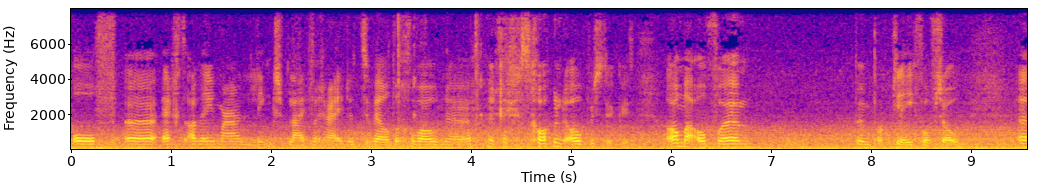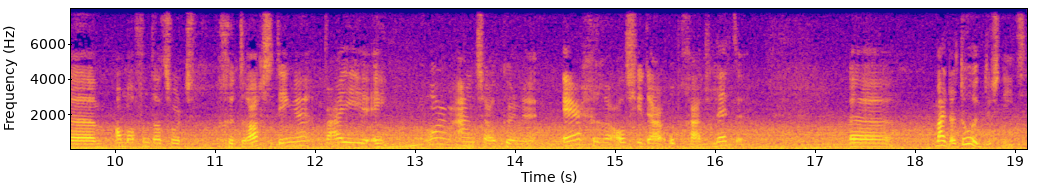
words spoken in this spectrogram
Of echt alleen maar links blijven rijden, terwijl er gewoon rechts gewoon een open stuk is. Allemaal, of um, bumper kleven of zo. Um, allemaal van dat soort gedragsdingen waar je je aan zou kunnen ergeren als je daarop gaat letten. Uh, maar dat doe ik dus niet.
